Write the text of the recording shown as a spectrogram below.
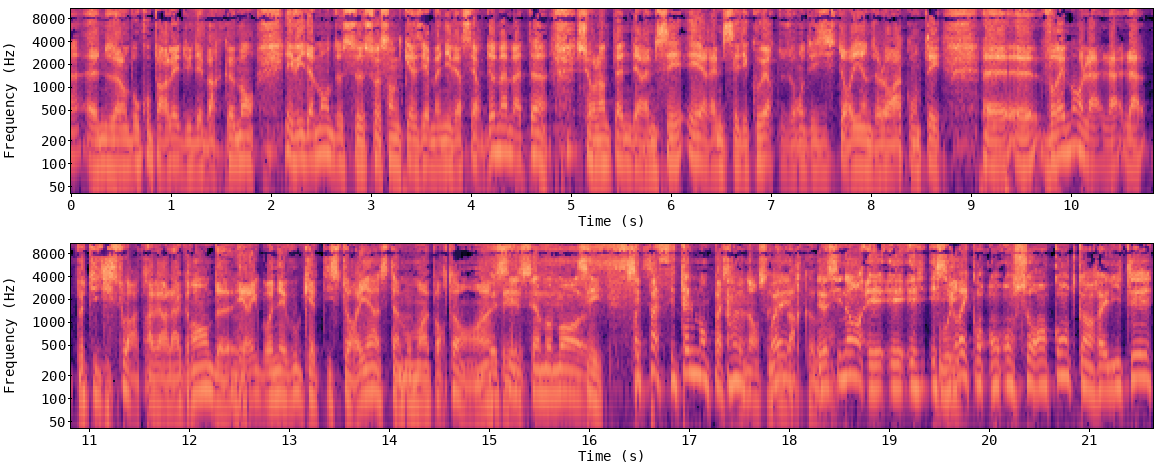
Euh, nous allons beaucoup parler du débarquement, évidemment, de ce 75e anniversaire demain matin sur l'antenne d'RMC et RMC Découverte. Nous aurons des historiens, nous allons raconter euh, euh, vraiment la, la, la, petite histoire à travers la grande. Mmh. Éric Brunet, vous qui êtes historien, c'est un moment important. Hein, c'est un moment. C'est pas, c'est tellement passionnant ce débarquement. Et sinon, et, et, et c'est vrai qu'on on se rend compte qu'en réalité,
